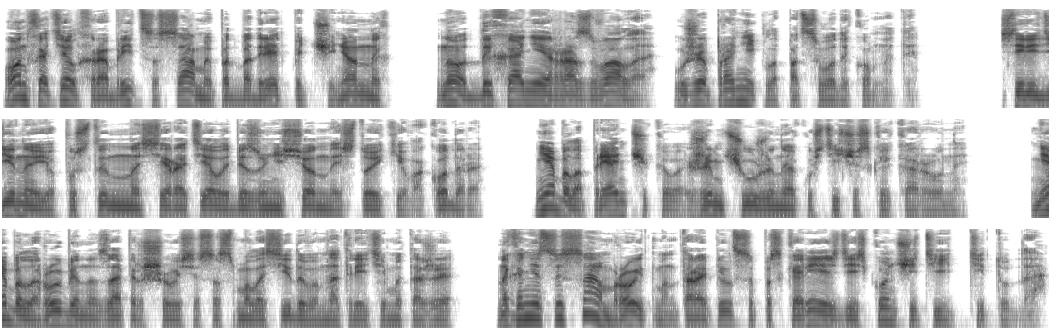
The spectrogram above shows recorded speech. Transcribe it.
Он хотел храбриться сам и подбодрять подчиненных, но дыхание развала уже проникло под своды комнаты. Середина ее пустынно сиротела без унесенной стойки Вакодера, не было Прянчикова, жемчужины акустической короны, не было Рубина, запершегося со Смолосидовым на третьем этаже, Наконец и сам Ройтман торопился поскорее здесь кончить и идти туда.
